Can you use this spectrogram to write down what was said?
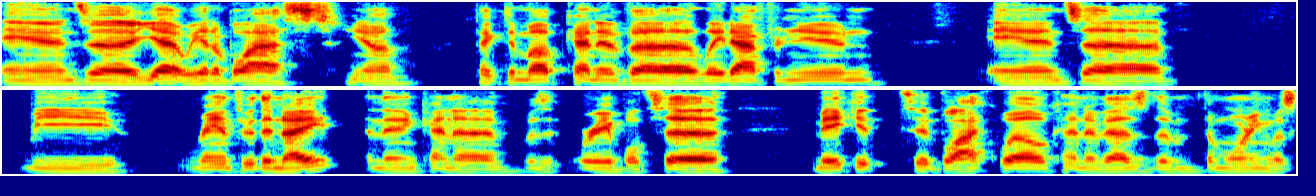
and uh, yeah, we had a blast. You know, picked him up kind of uh, late afternoon and uh, we ran through the night and then kind of was were able to make it to Blackwell kind of as the the morning was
